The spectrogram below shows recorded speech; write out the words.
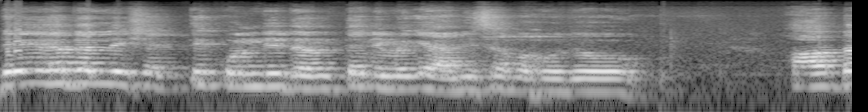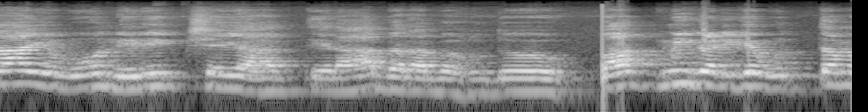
ದೇಹದಲ್ಲಿ ಶಕ್ತಿ ಕುಂದಿದಂತೆ ನಿಮಗೆ ಅನಿಸಬಹುದು. ಆದಾಯವು ನಿರೀಕ್ಷೆಯ ಹತ್ತಿರ ಬರಬಹುದು. ವಾಗ್ಮಿಗಳಿಗೆ ಉತ್ತಮ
